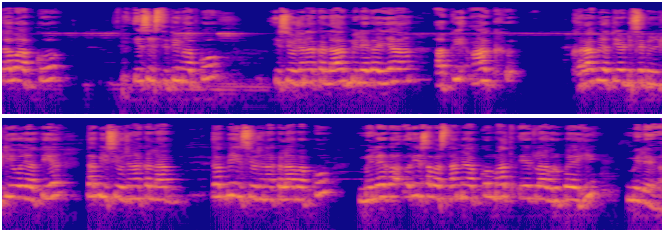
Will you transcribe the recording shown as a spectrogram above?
तब आपको इस स्थिति में आपको इस योजना का लाभ मिलेगा या आपकी आँख खराब हो जाती है डिसेबिलिटी हो जाती है, तब इस योजना का लाभ, तब भी इस योजना का लाभ आपको मिलेगा और इस अवस्था में आपको मात्र एक लाख रुपए ही मिलेगा।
